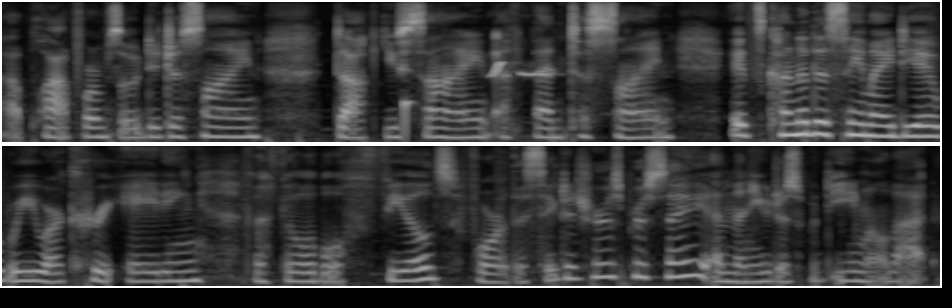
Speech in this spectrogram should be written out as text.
uh, platform. So DigiSign, DocuSign, AuthentiSign. It's kind of the same idea where you are creating the fillable fields for the signatures per se, and then you just would email that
